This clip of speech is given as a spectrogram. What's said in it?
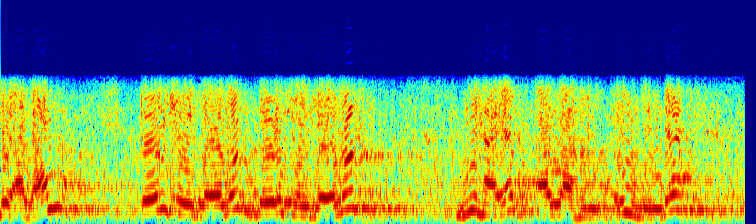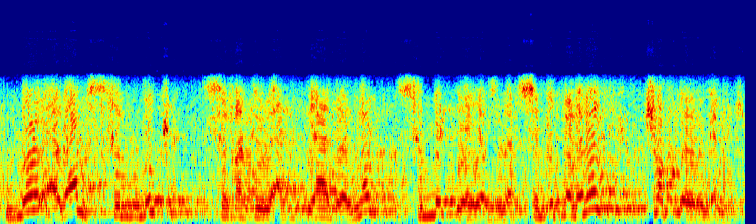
bir adam doğru sözlü olur, doğru sözlü olur, nihayet Allah'ın indinde bu adam sıddık sıfatıyla yad olunur, sıddık diye yazılır. Sıddık ne demek? Çok doğru demek.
